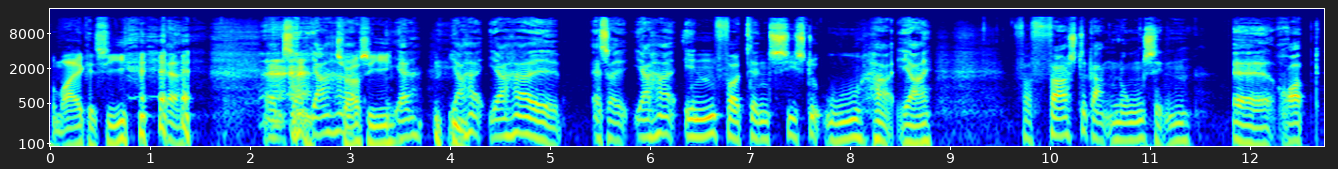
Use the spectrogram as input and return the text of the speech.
hvor meget jeg kan sige. ja. Altså, jeg har, Tør sige. Ja, jeg har, jeg har, øh, altså, jeg har inden for den sidste uge, har jeg for første gang nogensinde øh, råbt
